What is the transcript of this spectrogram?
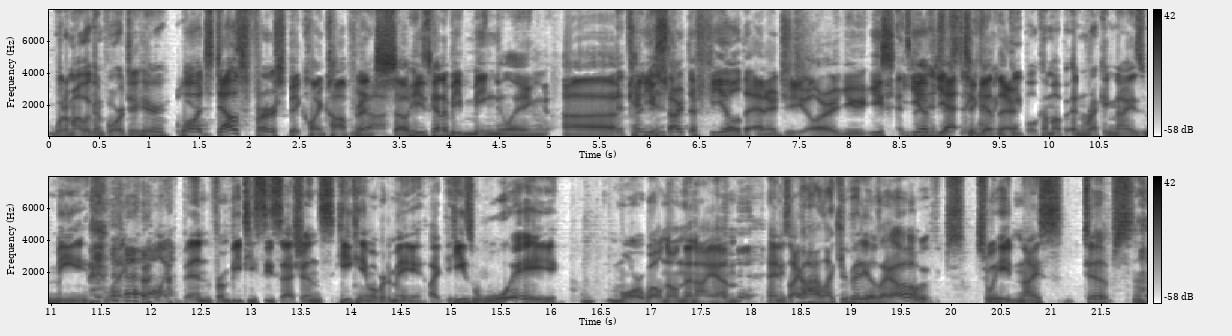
What am I looking forward to here? Well, it's Dell's first Bitcoin conference, Yeah. so he's going to be mingling. Uh, It's can you in- start to feel the energy, or you you you have yet to get there? People come up and recognize me, like like Ben from BTC Sessions. He came over to me, like he's way more well known than I am, and he's like, "Oh, I like your videos." Like, "Oh, s- sweet, nice tips."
